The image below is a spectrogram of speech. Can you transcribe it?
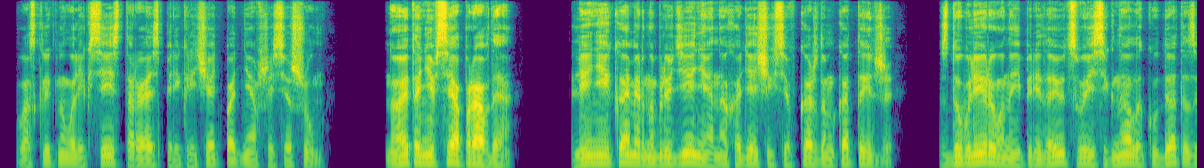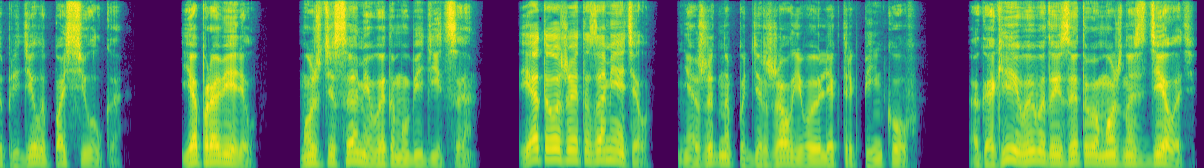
— воскликнул Алексей, стараясь перекричать поднявшийся шум. «Но это не вся правда. Линии камер наблюдения, находящихся в каждом коттедже, сдублированы и передают свои сигналы куда-то за пределы поселка. Я проверил. Можете сами в этом убедиться. Я тоже это заметил. Неожиданно поддержал его электрик Пеньков. А какие выводы из этого можно сделать?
